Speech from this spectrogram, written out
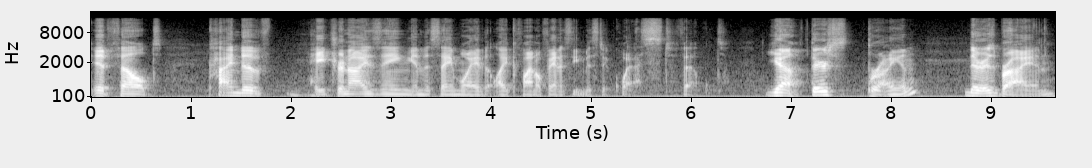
It felt kind of patronizing in the same way that like Final Fantasy Mystic Quest felt. Yeah, there's Brian, There is Brian.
